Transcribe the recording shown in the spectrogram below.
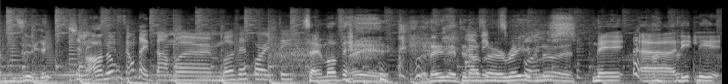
Ça me dit rien. J'ai Ah, non? l'impression d'être dans un mauvais party. C'est un mauvais... Hey, t'es dans Avec un rave, là. Mais euh, les, les-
